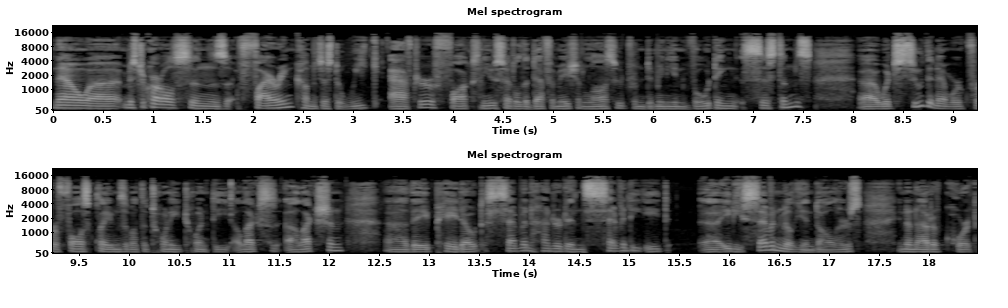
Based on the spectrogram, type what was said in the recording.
Now, uh, Mr. Carlson's firing comes just a week after Fox News settled a defamation lawsuit from Dominion Voting Systems, uh, which sued the network for false claims about the 2020 election. Uh, they paid out 778 uh, $87 million in an out of court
